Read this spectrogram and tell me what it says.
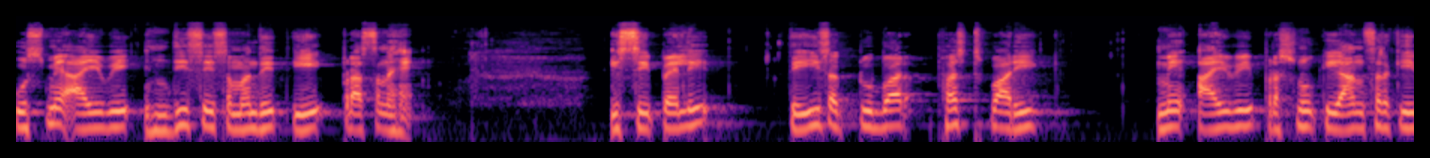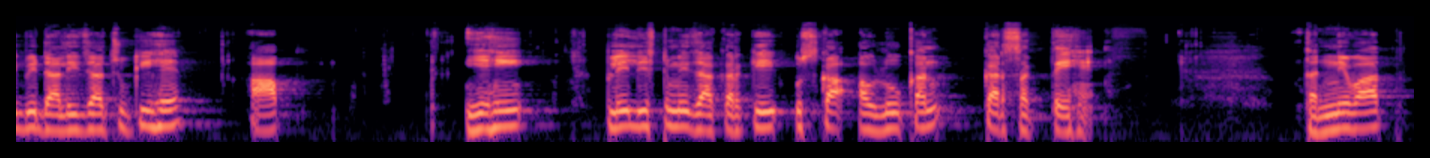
उसमें आए हुए हिंदी से संबंधित ये प्रश्न हैं। इससे पहले तेईस अक्टूबर फ़र्स्ट पारी में आए हुए प्रश्नों की आंसर की भी डाली जा चुकी है। आप यहीं प्लेलिस्ट में जाकर के उसका अवलोकन कर सकते हैं। धन्यवाद।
